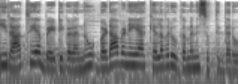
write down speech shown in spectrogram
ಈ ರಾತ್ರಿಯ ಭೇಟಿಗಳನ್ನು ಬಡಾವಣೆಯ ಕೆಲವರು ಗಮನಿಸುತ್ತಿದ್ದರು.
